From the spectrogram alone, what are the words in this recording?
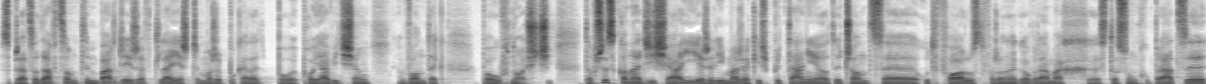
z pracodawcą, tym bardziej, że w tle jeszcze może pokazać, po, pojawić się wątek poufności. To wszystko na dzisiaj. Jeżeli masz jakieś pytanie dotyczące utworu stworzonego w ramach stosunku pracy,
